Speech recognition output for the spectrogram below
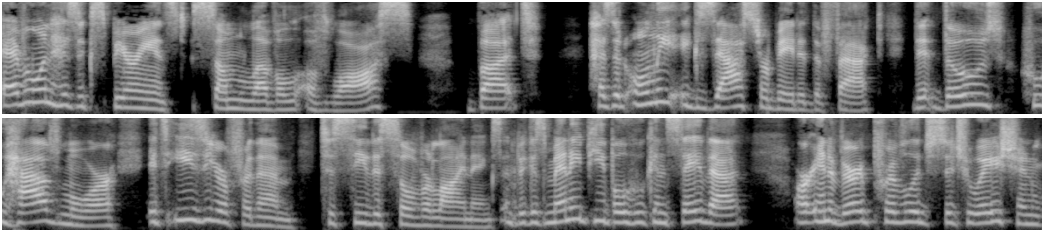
Everyone has experienced some level of loss, but has it only exacerbated the fact that those who have more, it's easier for them to see the silver linings? And because many people who can say that are in a very privileged situation.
